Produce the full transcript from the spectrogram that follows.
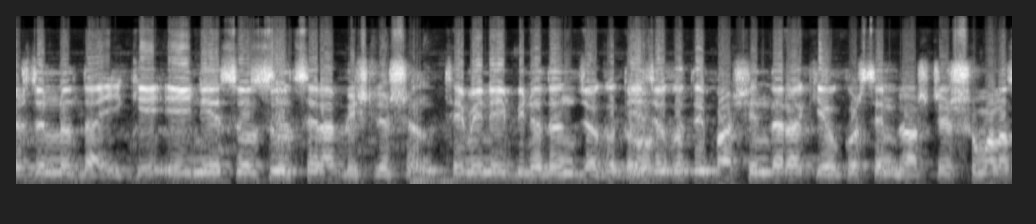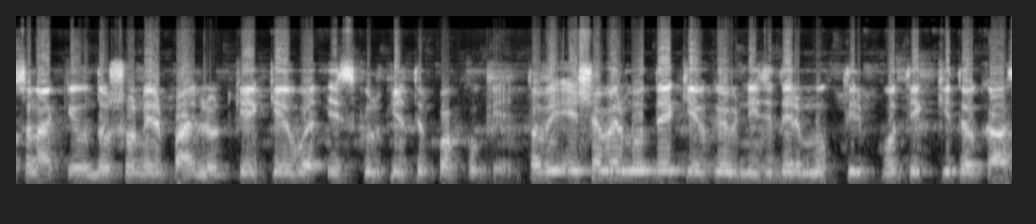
এর জন্য দায়ী কে? এই নিয়ে চলছে সেরা বিশ্লেষণ। থেমে নেই বিনোদন জগৎ এই জগতে বাসিন্দারা কেউ করছেন রাষ্ট্রের সমালোচনা কেউ দূষণের পাইলটকে কেউ বা স্কুল কর্তৃপক্ষকে। তবে এসবের মধ্যে কেউ কেউ নিজেদের মুক্তির প্রতীক্ষিত কাজ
